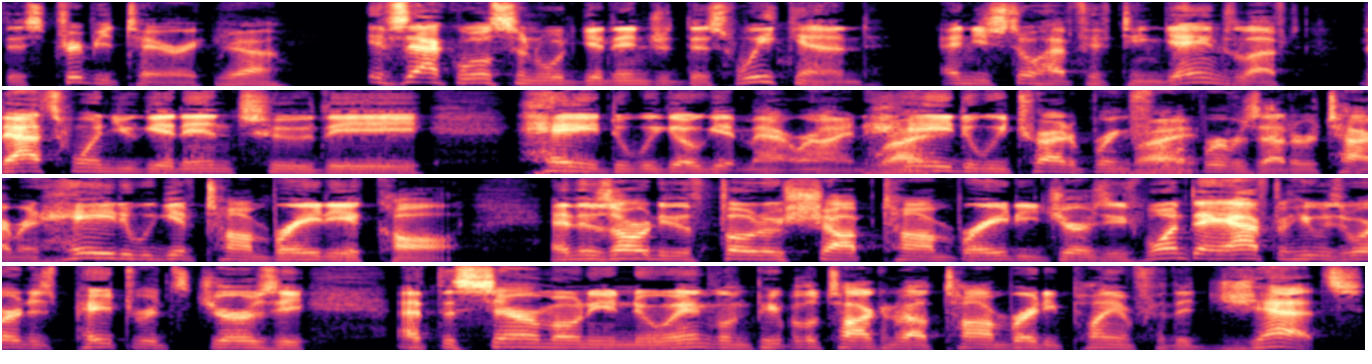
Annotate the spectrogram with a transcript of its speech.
this tributary. Yeah. If Zach Wilson would get injured this weekend and you still have 15 games left, that's when you get into the hey, do we go get Matt Ryan? Hey, do we try to bring Right. Philip Rivers out of retirement? Hey, do we give Tom Brady a call? And there's already the Photoshop Tom Brady jerseys. One day after he was wearing his Patriots jersey at the ceremony in New England, people are talking about Tom Brady playing for the Jets.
